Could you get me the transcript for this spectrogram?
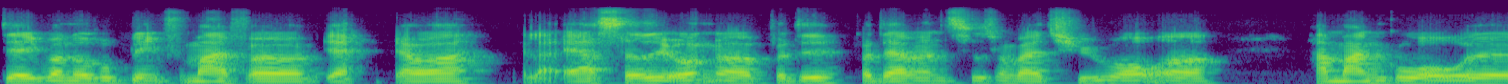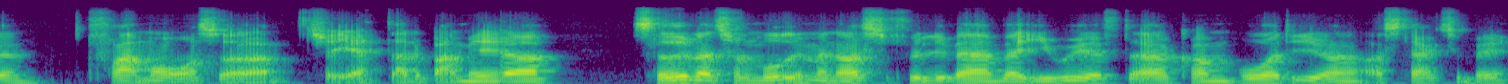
det har ikke været noget problem for mig, for ja, jeg var, eller er stadig ung, og på det, på derværende tidspunkt var jeg 20 år, og har mange gode år øh, fremover, så, så ja, der er det bare med at stadig være tålmodig, men også selvfølgelig være, være ivrig efter at komme hurtigt og, og stærkt tilbage.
